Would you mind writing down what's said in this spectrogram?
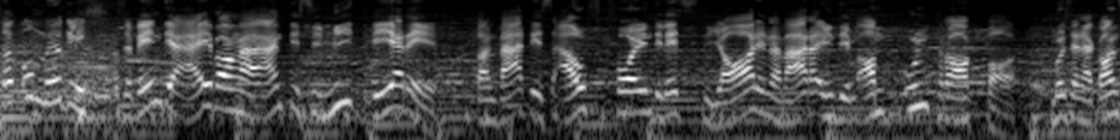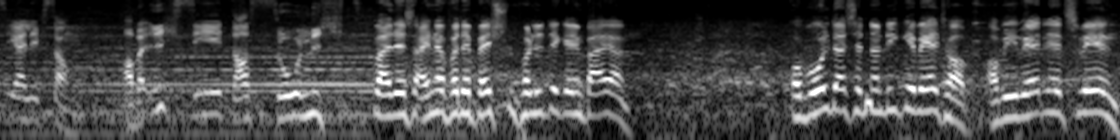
sag, unmöglich. Also wenn der Aiwanger Antisemit wäre, dann wäre das aufgefallen die letzten Jahre, dann wäre er in dem Amt untragbar, muss ich ganz ehrlich sagen. Aber ich sehe das so nicht. Weil das einer von den besten Politiker in Bayern. Obwohl dass ich noch nie gewählt habe. Aber ich werde jetzt wählen.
